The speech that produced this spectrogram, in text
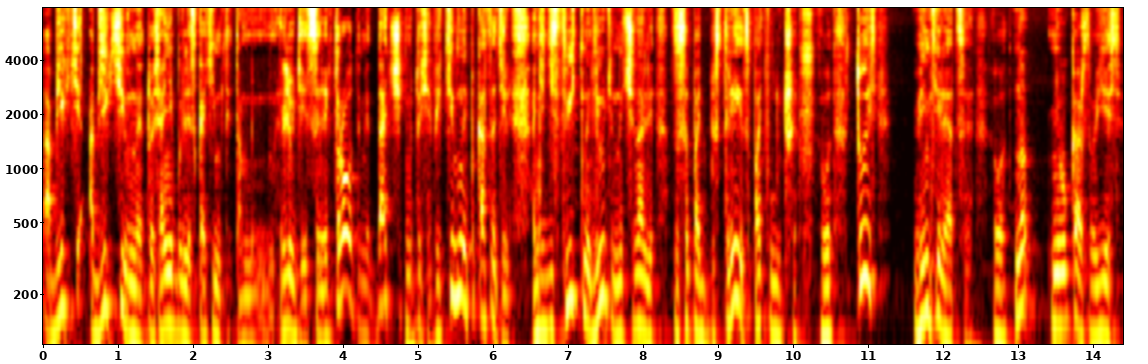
объектив, объективные, то есть они были с какими-то там люди с электродами, датчиками, то есть объективные показатели. Они действительно, люди начинали засыпать быстрее, спать лучше. Вот. То есть вентиляция. Вот. Но не у каждого есть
